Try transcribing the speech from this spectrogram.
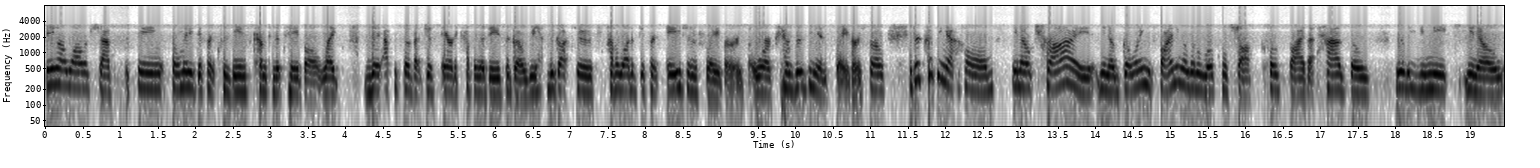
being on Wall of Chefs, seeing so many different cuisines come to the table, like the episode that just aired a couple of days ago, we we got to have a lot of different Asian flavors or Caribbean flavors. So if you're cooking at home, you know, try you know going finding a little local shop close by that has those really unique, you know,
